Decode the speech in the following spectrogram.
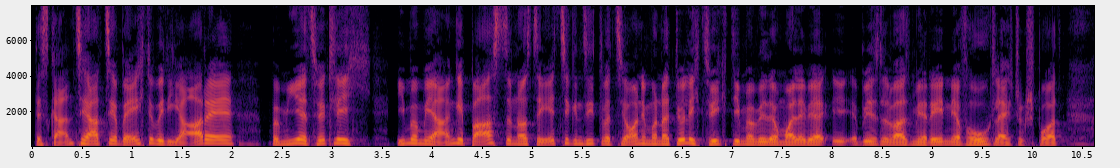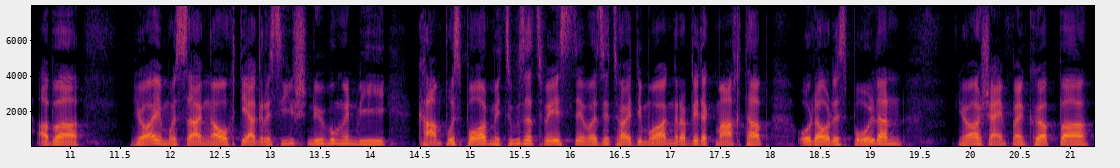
Das Ganze hat sich aber echt über die Jahre bei mir jetzt wirklich immer mehr angepasst und aus der jetzigen Situation immer natürlich zwickt immer wieder mal ein bisschen was. Wir reden ja von Hochleistungssport, aber ja, ich muss sagen, auch die aggressivsten Übungen wie Campusboard mit Zusatzweste, was ich jetzt heute Morgen gerade wieder gemacht habe, oder auch das Bouldern, ja, scheint mein Körper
